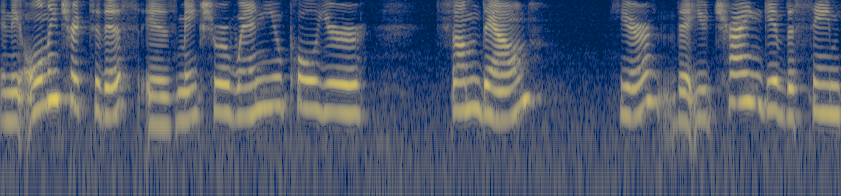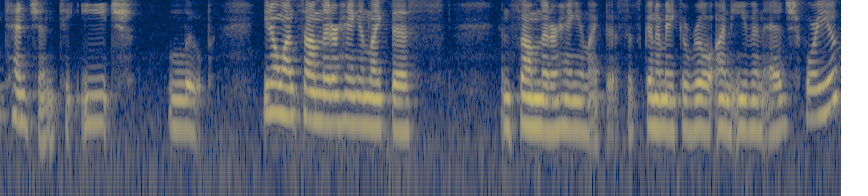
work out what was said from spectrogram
And the only trick to this is make sure when you pull your thumb down here that you try and give the same tension to each loop. You don't want some that are hanging like this and some that are hanging like this. It's going to make a real uneven edge for you.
